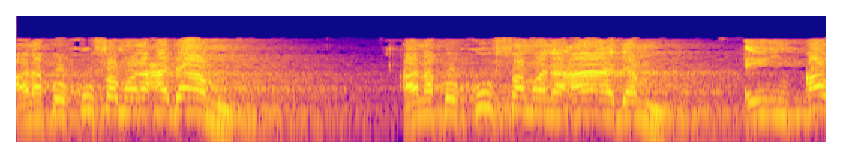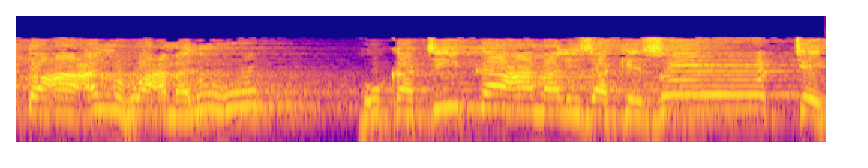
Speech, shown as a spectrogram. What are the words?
anapokufa mwanadamu anapokufa mwanadamu inqata'a anhu 'amaluhu hukatika amali zake zote.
